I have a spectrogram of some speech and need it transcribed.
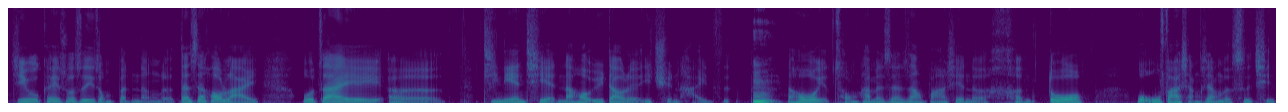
几乎可以说是一种本能了。但是后来我在呃几年前，然后遇到了一群孩子，嗯，然后我也从他们身上发现了很多我无法想象的事情，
